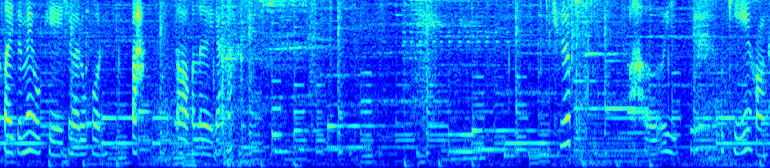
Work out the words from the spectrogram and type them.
ใครจะไม่โอเคใช่ไหมทุกคนปะต่อกันเลยนะคะชึบเฮ้ย โอเค ของท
